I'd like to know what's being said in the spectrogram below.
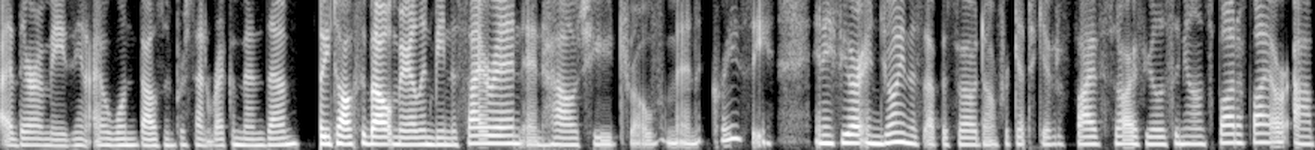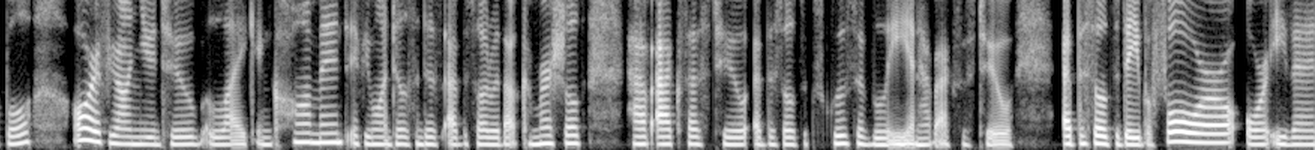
I, they're amazing. I 1000% recommend them. He talks about Marilyn being a siren and how she drove men crazy. And if you are enjoying this episode, don't forget to give it a five star if you're listening on Spotify or Apple, or if you're on YouTube, like and comment. If you want to listen to this episode without commercials, have access to episodes exclusively and have access to episodes a day before or even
